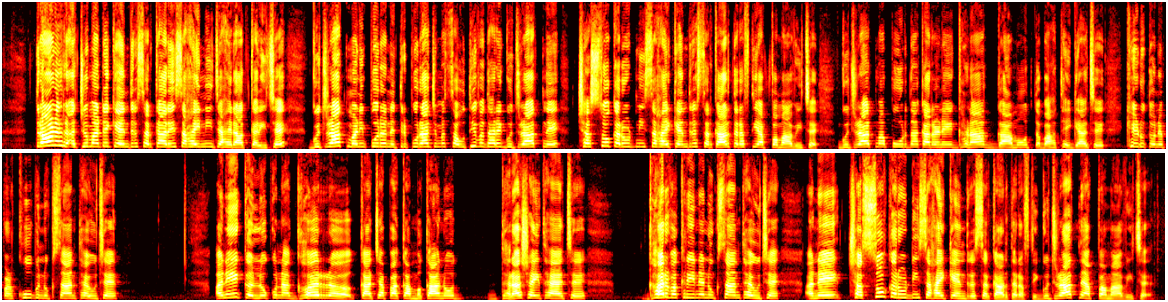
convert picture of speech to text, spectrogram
ત્રણ રાજ્યો માટે કેન્દ્ર સરકારે સહાયની જાહેરાત કરી છે. ગુજરાત, મણિપુર અને ત્રિપુરા જેમાં સૌથી વધારે ગુજરાતને છસો કરોડની સહાય કેન્દ્ર સરકાર તરફથી આપવામાં આવી છે. ગુજરાતમાં પૂરના કારણે ઘણા ગામો તબાહ થઈ ગયા છે. ખેડૂતોને પણ ખૂબ નુકસાન થયું છે. અનેક લોકોના ઘર કાચા પાકા મકાનો ધરાશાયી થયા છે. ઘર વખરીને નુકસાન થયું છે અને છસો કરોડની સહાય કેન્દ્ર સરકાર તરફથી ગુજરાતને આપવામાં આવી છે.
